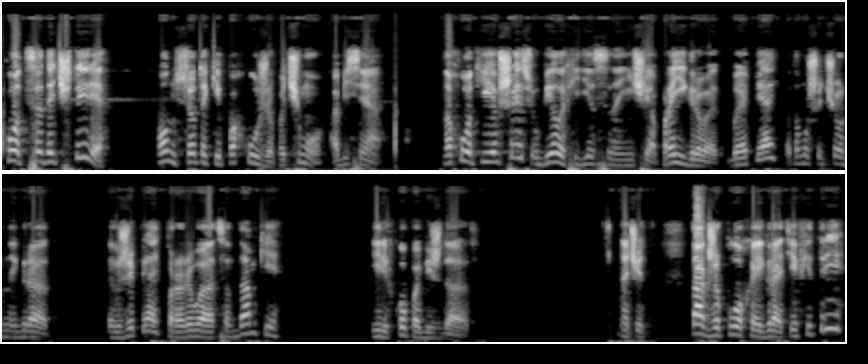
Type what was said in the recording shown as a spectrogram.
ход CD4 он все-таки похуже. Почему? Объясняю. На ход ЕФ6 у белых единственная ничья. Проигрывает Б5, потому что черные играют FG5, прорываются в дамки и легко побеждают. Значит, также плохо играть F3.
